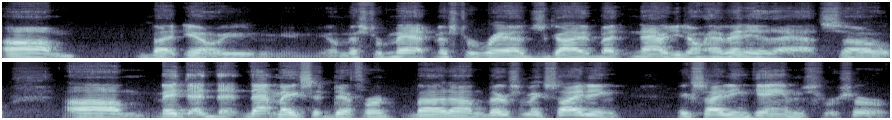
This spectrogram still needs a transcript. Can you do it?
Um, but you know, you, you, know, Mr. Met, Mr. Reds guy, but now you don't have any of that. So um, it, that, that makes it different. But um, there's some exciting, exciting games for sure.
